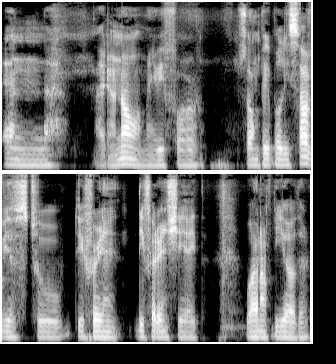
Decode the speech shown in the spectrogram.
And I don't know, maybe for some people it's obvious to different, differentiate one of the other.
